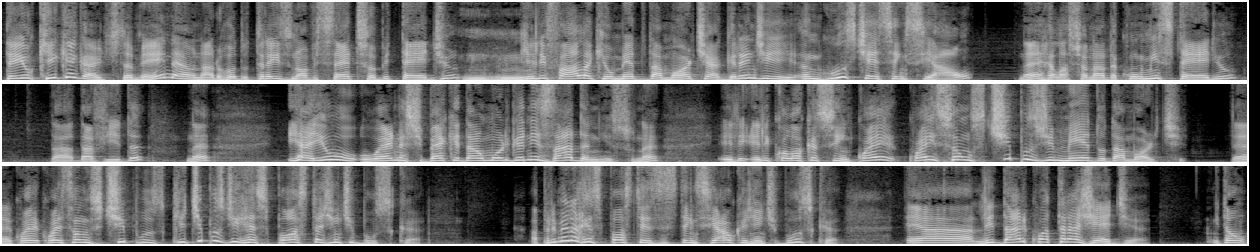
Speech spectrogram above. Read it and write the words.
Tem o Kierkegaard também, né? O Naruhodo 397 sobre tédio, que ele fala que o medo da morte é a grande angústia essencial, né? Relacionada com o mistério da, da vida, né? E aí o, o Ernest Beck dá uma organizada nisso, né? Ele, ele coloca assim, quais, quais são os tipos de medo da morte? Né? Quais, quais são os tipos, que tipos de resposta a gente busca? A primeira resposta existencial que a gente busca é lidar com a tragédia. Então,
